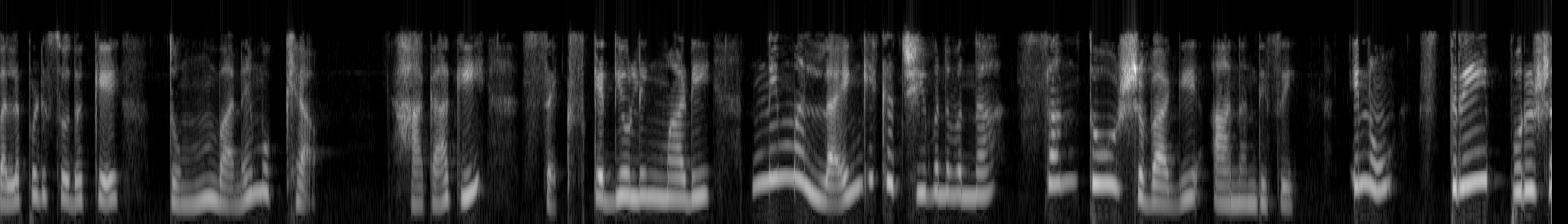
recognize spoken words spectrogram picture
ಬಲಪಡಿಸೋದಕ್ಕೆ ತುಂಬಾನೇ ಮುಖ್ಯ. ಹಾಗಾಗಿ ಸೆಕ್ಸ್ ಸ್ಕೆಡ್ಯೂಲಿಂಗ್ ಮಾಡಿ ನಿಮ್ಮ ಲೈಂಗಿಕ ಜೀವನವನ್ನ ಸಂತೋಷವಾಗಿ ಆನಂದಿಸಿ. ಇನ್ನು ಸ್ತ್ರೀ ಪುರುಷ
